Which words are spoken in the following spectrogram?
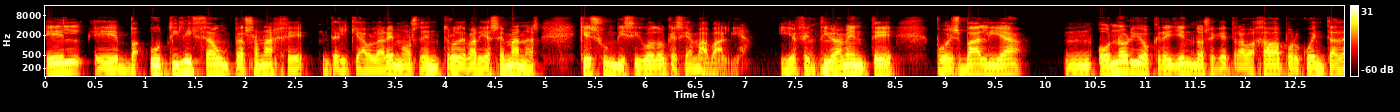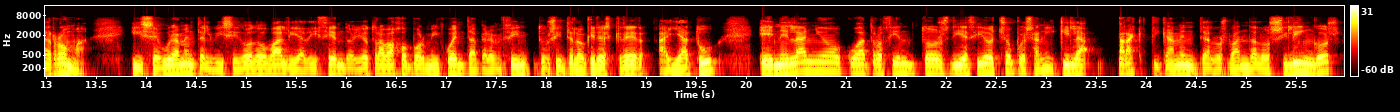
él eh, utiliza un personaje del que hablaremos dentro de varias semanas, que es un visigodo que se llama Valia. Y efectivamente, pues Valia Honorio creyéndose que trabajaba por cuenta de Roma y seguramente el visigodo Valia diciendo yo trabajo por mi cuenta, pero en fin, tú si te lo quieres creer, allá tú, en el año 418 pues aniquila prácticamente a los vándalos silingos,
